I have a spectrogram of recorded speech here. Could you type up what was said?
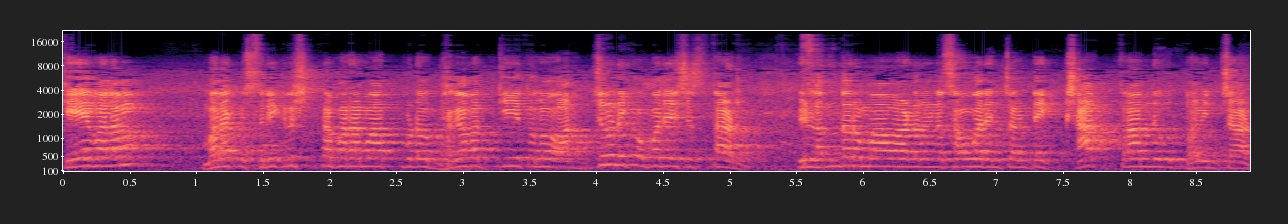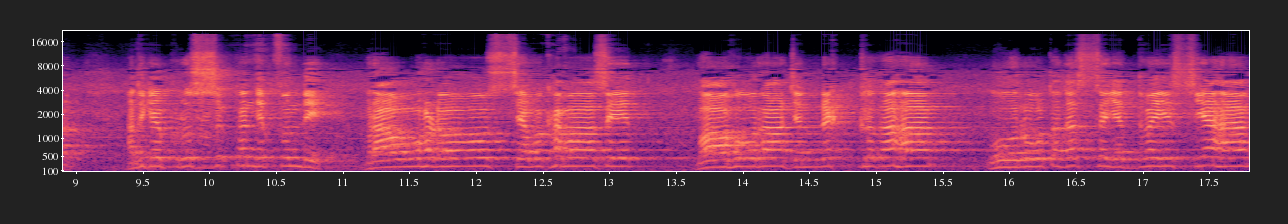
కేవలం మనకు శ్రీకృష్ణ పరమాత్ముడు భగవద్గీతలో అర్జునుడికి ఉపదేశిస్తాడు. వీళ్ళందరూ మా వాళ్ళని సంవరించాలంటే క్షాత్రాన్ని ఉద్భవించాడు. అందుకే పురుష సూక్తం చెప్తుంది బ్రాహ్మణోస్య ముఖమాసేత్ బాహోరాజన్యకృత ఊరోతదస్య యద్వైశ్య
